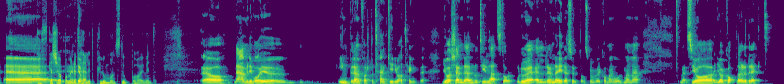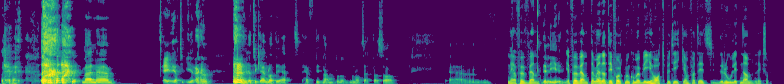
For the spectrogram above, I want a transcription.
Eh, Jag ska köpa mig något det- härligt plommonstop och ha i vinter Ja, nej men det var ju inte den första tanken jag tänkte. Jag kände ändå till Hatstore och då är jag äldre än dig dessutom ska vi väl komma ihåg. Men, eh, men, så jag, jag kopplade det direkt. men eh, jag, jag, jag tycker ändå att det är ett häftigt namn på något, på något sätt. Alltså, eh, Men jag li- Jag förväntar mig ändå att det i folkmun kommer bli hatbutiken för att det är ett roligt namn liksom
